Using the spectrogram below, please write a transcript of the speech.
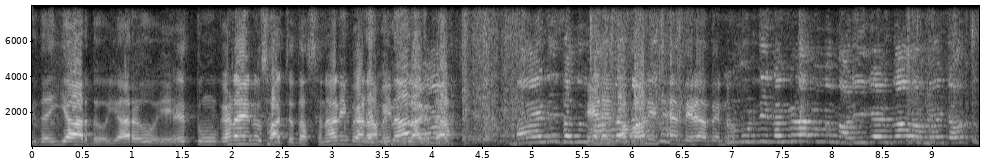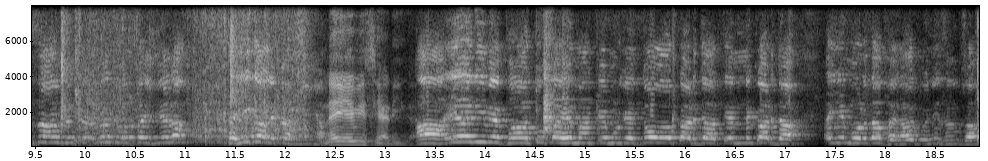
ਇਹਦਾ ਯਾਰ ਦੋ ਯਾਰ ਹੋਏ। ਇਹ ਤੂੰ ਕਹਿਣਾ ਇਹਨੂੰ ਸੱਚ ਦੱਸਣਾ ਨਹੀਂ ਪੈਣਾ ਮੈਨੂੰ ਲੱਗਦਾ। ਮੈਂ ਨਹੀਂ ਸੰਧੂ ਇਹਨੇ ਦਫਾ ਨਹੀਂ ਲੈਣ ਦੇਣਾ ਤੈਨੂੰ। ਹੁਣ ਦੀ ਲੰਗਣਾ ਨੂੰ ਮੈਂ ਮਾਰੀ ਕਹਿੰਦਾ ਹਾਂ ਮੈਂ ਗਲਤ ਸਾਹਬ ਨੇ ਕਰਨਾ ਜੋ ਸਹੀ ਹੈ ਨਾ ਸਹੀ ਗੱਲ ਕਰਨੀ ਆ। ਨਹੀਂ ਇਹ ਵੀ ਸਿਆਣੀ ਗੱਲ। ਹਾਂ ਇਹ ਨਹੀਂ ਵੇ ਫਾਲਤੂ ਪੈਸੇ ਮੰਗ ਕੇ ਮੁੜ ਕੇ ਦੋ ਘੜ ਜਾ ਤਿੰਨ ਘੜ ਜਾ ਇੰਨੇ ਮੁੱਲ ਦਾ ਫਾਇਦਾ ਕੋਈ ਨਹੀਂ ਸੰਧੂ ਸਾਹਿਬ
